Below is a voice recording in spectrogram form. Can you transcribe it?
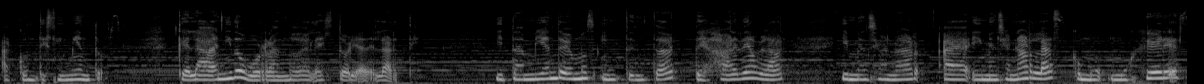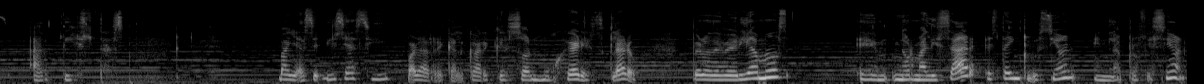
acontecimientos que la han ido borrando de la historia del arte. Y también debemos intentar dejar de hablar y, mencionar, y mencionarlas como mujeres artistas. Vaya, se dice así para recalcar que son mujeres, claro, pero deberíamos em, normalizar esta inclusión en la profesión,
